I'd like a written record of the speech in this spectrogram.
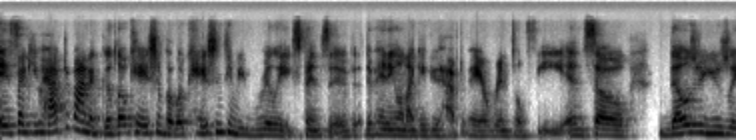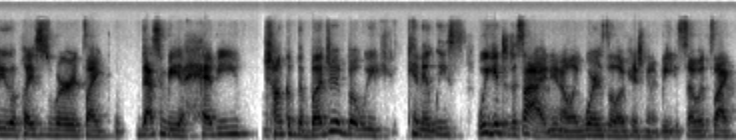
it's like you have to find a good location, but location can be really expensive depending on like if you have to pay a rental fee. And so those are usually the places where it's like that's gonna be a heavy chunk of the budget, but we can at least we get to decide, you know, like where's the location gonna be. So it's like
